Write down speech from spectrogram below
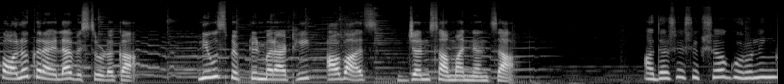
फॉलो करायला विसरू नका. न्यूज फिफ्टीन मराठी आवाज जनसामान्यांचा. आदर्श शिक्षक गुरुलिंग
